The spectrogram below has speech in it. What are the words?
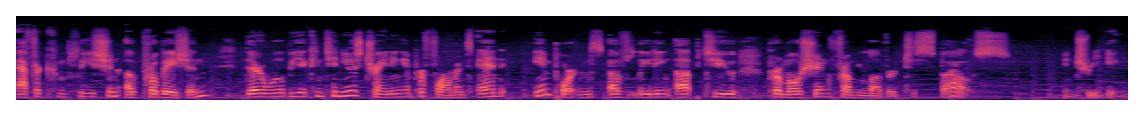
After completion of probation, there will be a continuous training in performance and importance of leading up to promotion from lover to spouse. Intriguing.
